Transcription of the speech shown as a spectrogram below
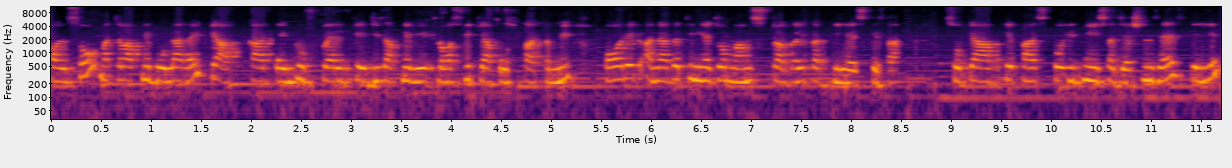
also मतलब आपने बोला राइट कि आपका टेन टू ट्वेल्व के आपने वेट लॉस भी किया पोस्टमार्टम में। और एक अनदर थिंग है जो मम स्ट्रगल करती है इसके साथ। सो so, क्या आपके पास कोई भी सजेशन है इसके लिए?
